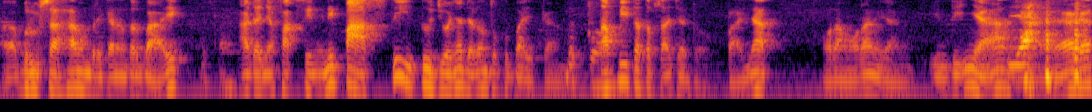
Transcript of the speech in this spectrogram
eh, berusaha memberikan yang terbaik adanya vaksin ini pasti tujuannya adalah untuk kebaikan Betul. tapi tetap saja dok banyak orang-orang yang intinya Iya. ya kan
